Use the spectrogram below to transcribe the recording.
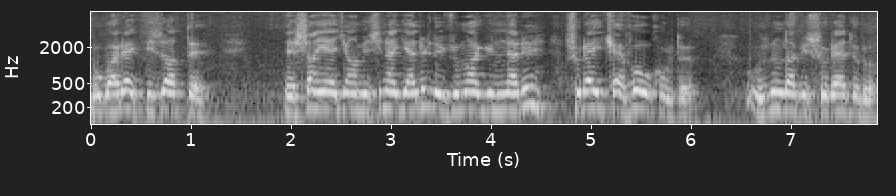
Mübarek bizzattı. Ehsaniye Camisi'ne gelirdi cuma günleri Sure-i Kehf'i okurdu. Uzun da bir suredir o.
